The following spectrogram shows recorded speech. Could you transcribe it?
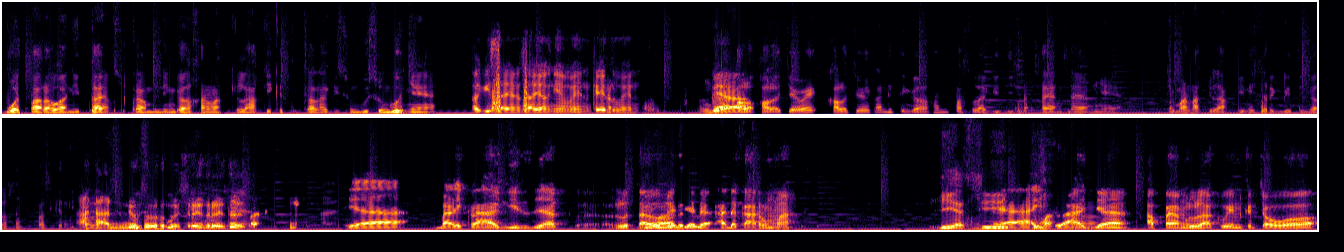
buat para wanita yang suka meninggalkan laki-laki ketika lagi sungguh-sungguhnya. lagi sayang sayangnya men kayak lu men Enggak, Ya. kalau kalau cewek kalau cewek kan ditinggalkan pas lagi di sayang-sayangnya ya. Cuman laki-laki ini sering ditinggalkan pas ketika lagi Aduh, sungguh-sungguhnya. terus terus terus. ya balik lagi sejak lu tahu Gimana kan sih ada ada karma? Iya sih. ya Cuma- itu aja. Apa yang lu lakuin ke cowok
